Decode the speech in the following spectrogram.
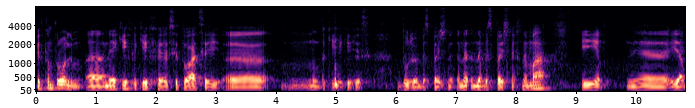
під контролем. Е, Ніяких таких е, ситуацій, е, ну таких якихось дуже безпечних, небезпечних нема. І е, я б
